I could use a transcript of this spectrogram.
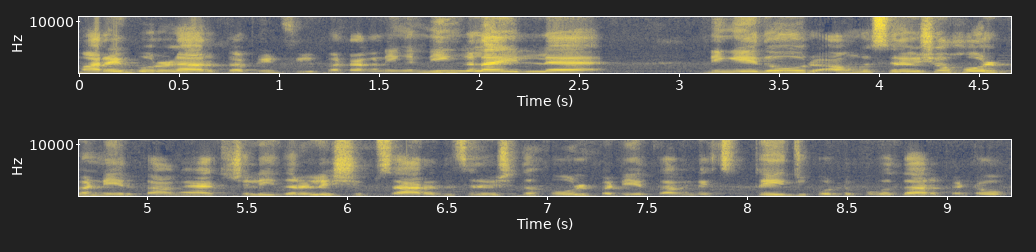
மறைபொருளாக இருக்குது அப்படின்னு ஃபீல் பண்ணுறாங்க நீங்கள் நீங்களாக இல்லை? நீங்கள் ஏதோ ஒரு அவங்க சில விஷயம் ஹோல்ட் பண்ணியிருக்காங்க ஆக்சுவலி இந்த ரிலேஷன்ஷிப் சார்ந்து சில விஷயத்த ஹோல்ட் பண்ணியிருக்காங்க. நெக்ஸ்ட் ஸ்டேஜ் கொண்டு போகிறதா இருக்கட்டும்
